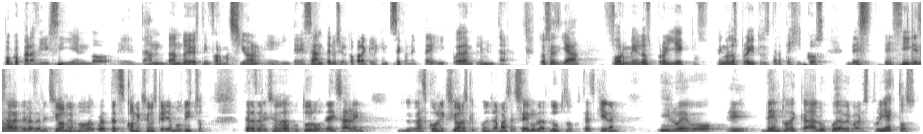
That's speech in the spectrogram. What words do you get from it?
Poco para ir siguiendo, eh, dando esta información eh, interesante, ¿no es cierto?, para que la gente se conecte y pueda implementar. Entonces ya formé los proyectos, tengo los proyectos estratégicos de, de signo. Que salen de las elecciones, ¿no? De acuerdo a esas conexiones que habíamos visto, de las elecciones al futuro, de ahí salen las conexiones que pueden llamarse células, loops, lo que ustedes quieran, y luego eh, dentro de cada loop puede haber varios proyectos.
